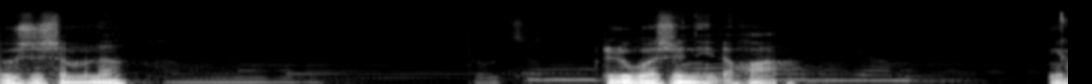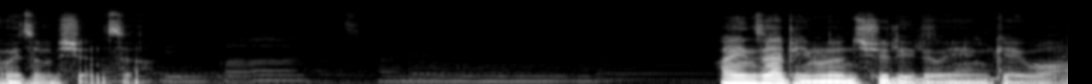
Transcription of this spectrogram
又是什么呢？如果是你的话，你会怎么选择？欢迎在评论区里留言给我，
